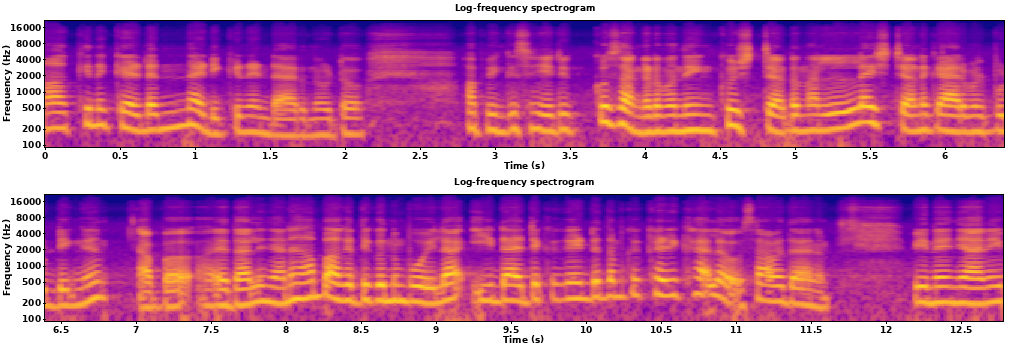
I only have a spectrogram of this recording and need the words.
മാക്കിന് കിടന്നടിക്കണുണ്ടായിരുന്നു കേട്ടോ. അപ്പോൾ എനിക്ക് ശരിക്കും സങ്കടം വന്നു. എനിക്കും ഇഷ്ടമാണ് നല്ല ഇഷ്ടമാണ് കാരമൽ പുഡിങ് അപ്പോൾ ഏതായാലും ഞാൻ ആ ഭാഗത്തേക്കൊന്നും പോയില്ല. ഈ ഡയറ്റൊക്കെ കഴിഞ്ഞിട്ട് നമുക്ക് കഴിക്കാമല്ലോ സാവധാനം. പിന്നെ ഞാൻ ഈ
